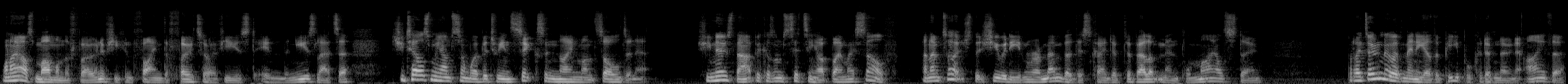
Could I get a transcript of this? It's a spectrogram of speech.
When I ask Mum on the phone if she can find the photo I've used in the newsletter, she tells me I'm somewhere between six and nine months old in it. She knows that because I'm sitting up by myself, and I'm touched that she would even remember this kind of developmental milestone. But I don't know if many other people could have known it either.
